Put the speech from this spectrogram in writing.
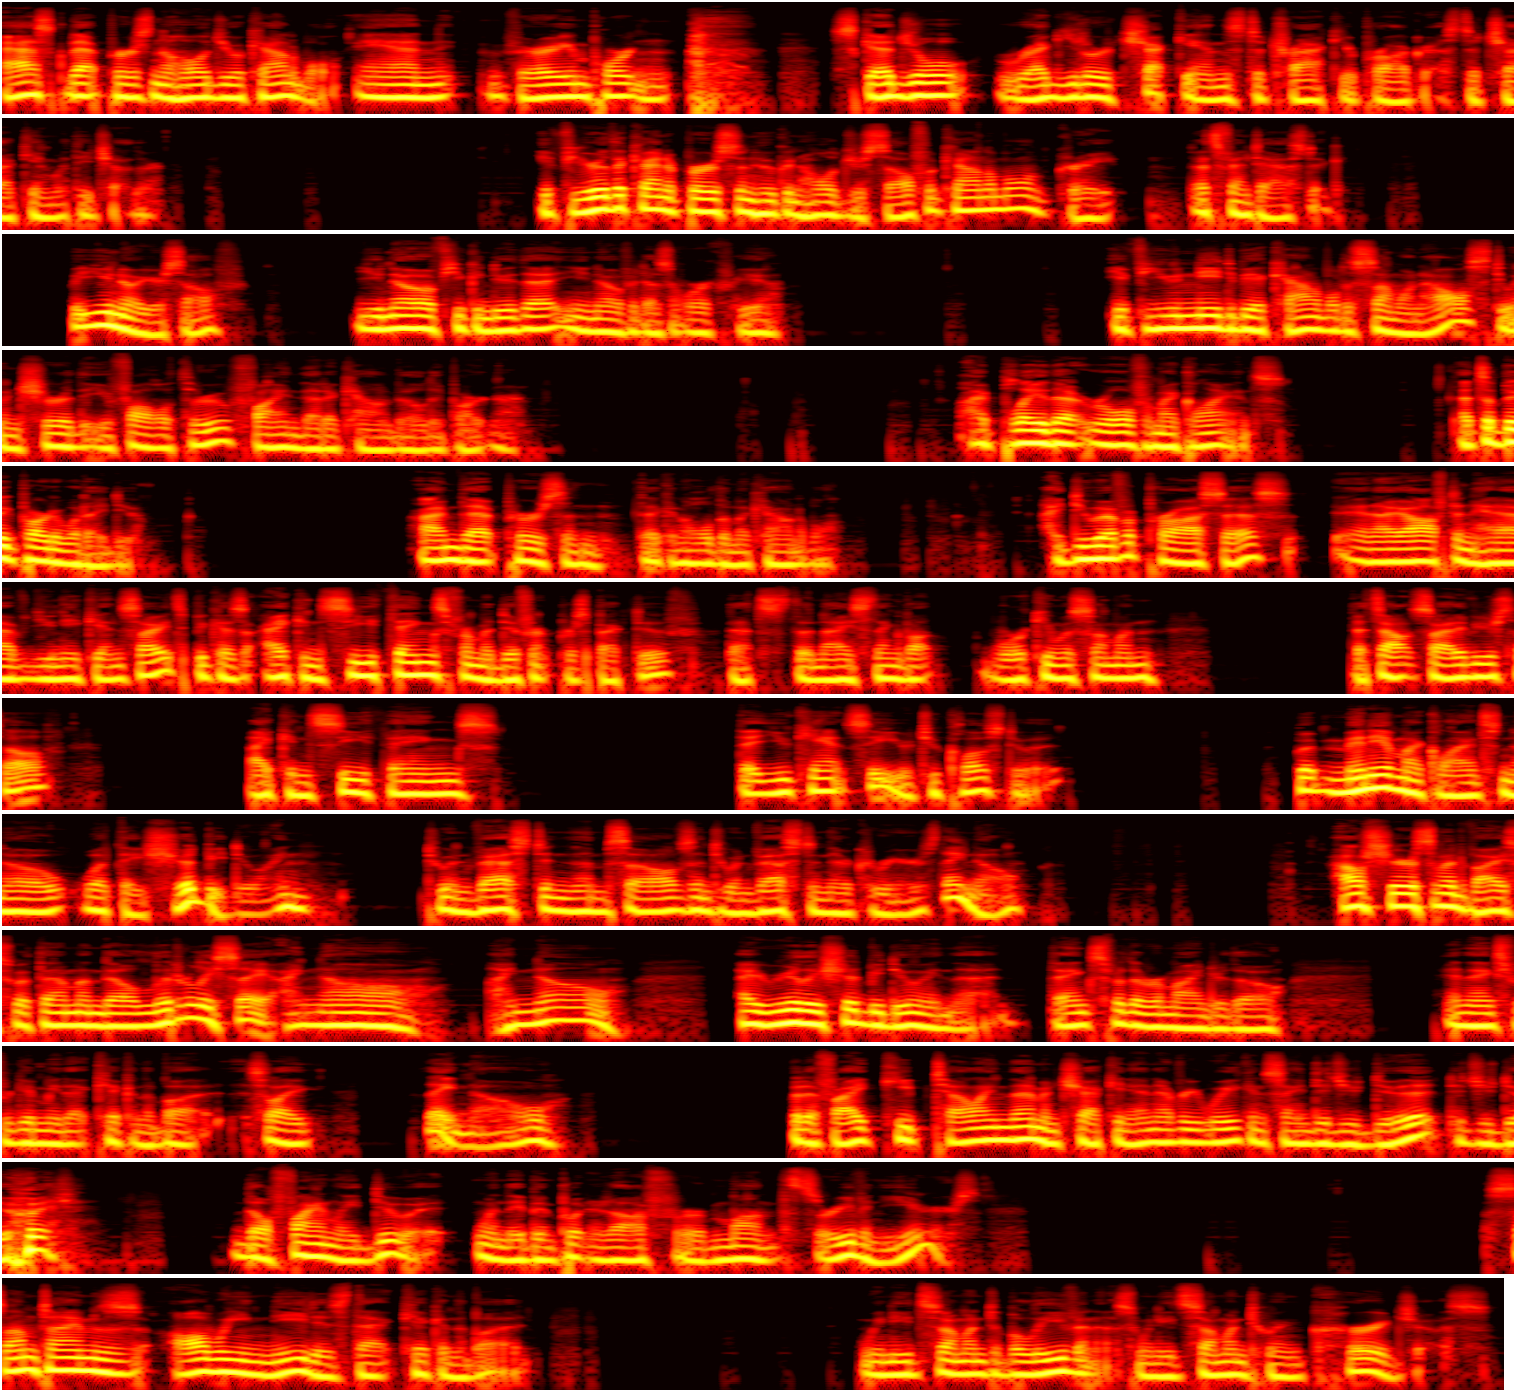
Ask that person to hold you accountable. And very important, schedule regular check ins to track your progress, to check in with each other. If you're the kind of person who can hold yourself accountable, great. That's fantastic. But you know yourself. You know if you can do that, you know if it doesn't work for you. If you need to be accountable to someone else to ensure that you follow through, find that accountability partner. I play that role for my clients. That's a big part of what I do. I'm that person that can hold them accountable. I do have a process and I often have unique insights because I can see things from a different perspective. That's the nice thing about working with someone that's outside of yourself. I can see things that you can't see, you're too close to it. But many of my clients know what they should be doing to invest in themselves and to invest in their careers. They know. I'll share some advice with them and they'll literally say, I know, I know. I really should be doing that. Thanks for the reminder, though. And thanks for giving me that kick in the butt. It's like, they know. But if I keep telling them and checking in every week and saying, Did you do it? Did you do it? They'll finally do it when they've been putting it off for months or even years. Sometimes all we need is that kick in the butt. We need someone to believe in us. We need someone to encourage us.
